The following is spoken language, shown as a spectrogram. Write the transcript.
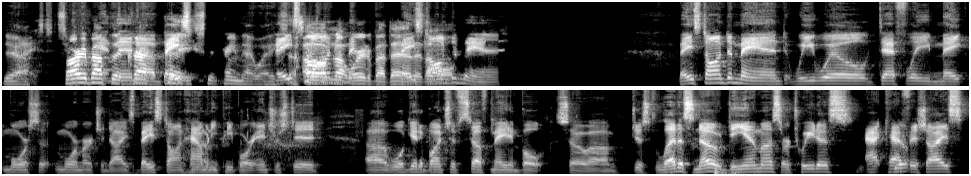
Yeah. Nice. Sorry about And the then, crack uh, based- that came that way. so. Oh, I'm not demand- worried about that based at on all. demand. Based on demand, we will definitely make more more merchandise based on how many people are interested. Uh, we'll get a bunch of stuff made in bulk. So um, just let us know, DM us or tweet us at Catfish Ice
